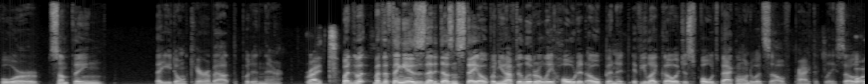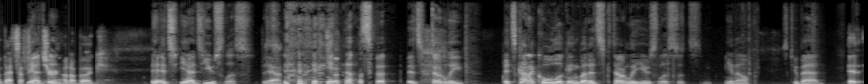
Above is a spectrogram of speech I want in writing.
for something that you don't care about to put in there. right. But but, but the thing is, is that it doesn't stay open. You have to literally hold it open. It, if you let go, it just folds back onto itself practically. So Oh, that's a yeah, feature, it- not a bug. It's yeah, it's useless. Yeah. you know, so it's totally it's kind of cool looking, but it's totally useless. It's you know, it's too bad. It,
